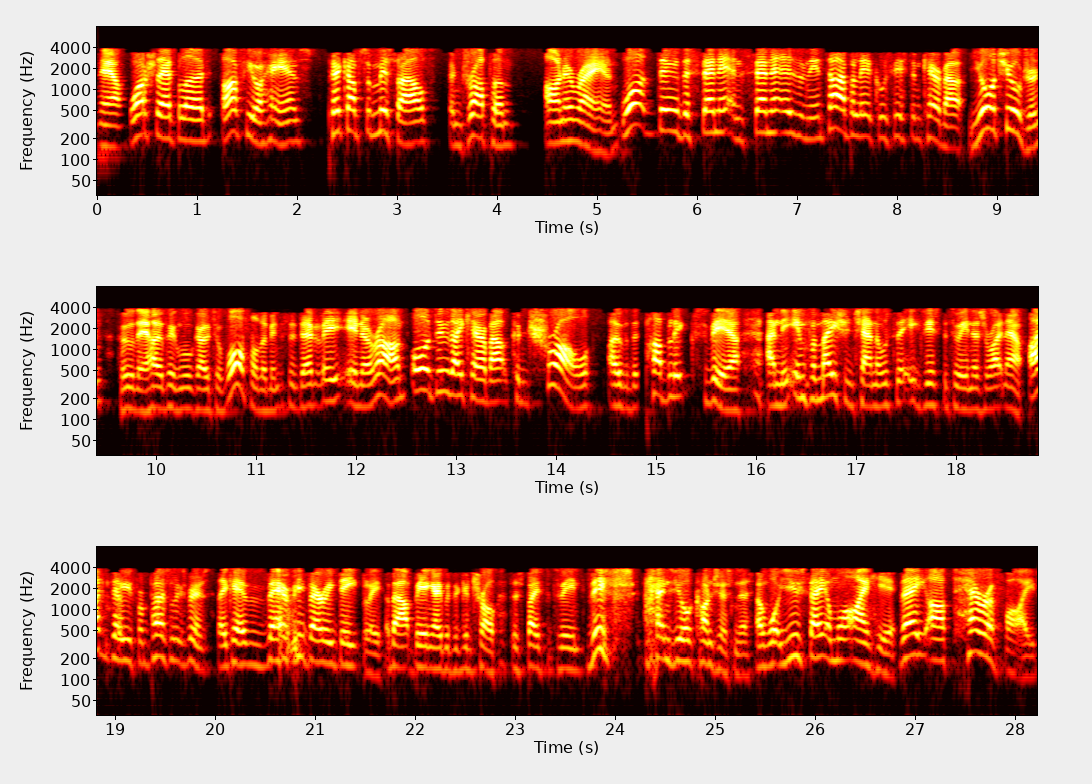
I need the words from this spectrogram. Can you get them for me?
Now, wash that blood off your hands, pick up some missiles, and drop them on Iran. What do the Senate and senators and the entire political system care about? Your children, who they're hoping will go to war for them incidentally in Iran, or do they care about control over the public sphere and the information channels that exist between us right now? I can tell you from personal experience, they care very, very deeply about being able to control the space between this and your consciousness and what you say and what I hear. They are terrified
